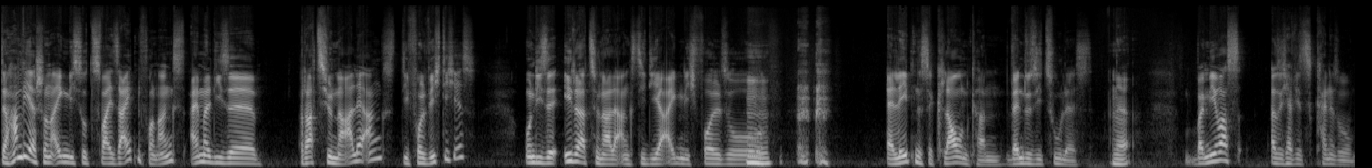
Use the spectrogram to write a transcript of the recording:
da haben wir ja schon eigentlich so zwei Seiten von Angst. Einmal diese rationale Angst, die voll wichtig ist und diese irrationale Angst, die dir eigentlich voll so Mhm. Erlebnisse klauen kann, wenn du sie zulässt. Ja. Bei mir war es, also ich habe jetzt keine so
